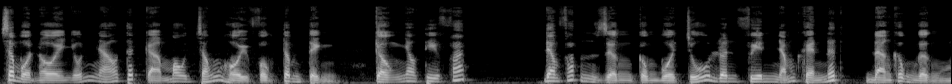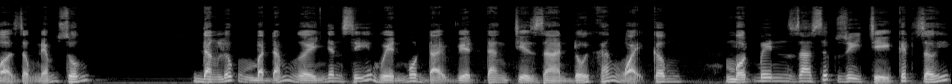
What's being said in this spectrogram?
Sau một hồi nhốn nháo tất cả mau chóng hồi phục tâm tình, cộng nhau thi pháp. Đem pháp dường cùng bùa chú luân phiên nhắm khe nứt đang không ngừng mở rộng ném xuống. Đang lúc mà đám người nhân sĩ huyền môn Đại Việt đang chia ra đối kháng ngoại công, một bên ra sức duy trì kết giới,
